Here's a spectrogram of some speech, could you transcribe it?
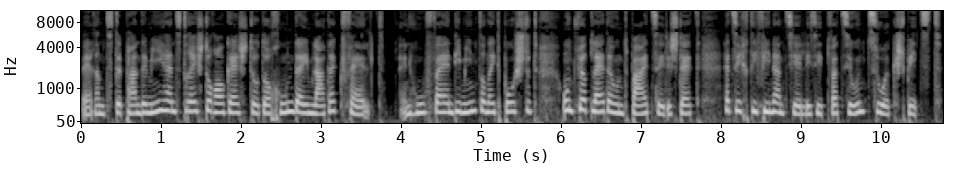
Während der Pandemie haben die Restaurantgäste oder Kunden im Laden gefehlt. Ein Haufen haben im Internet gepostet und für die Läden und Beizen in der Stadt hat sich die finanzielle Situation zugespitzt.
